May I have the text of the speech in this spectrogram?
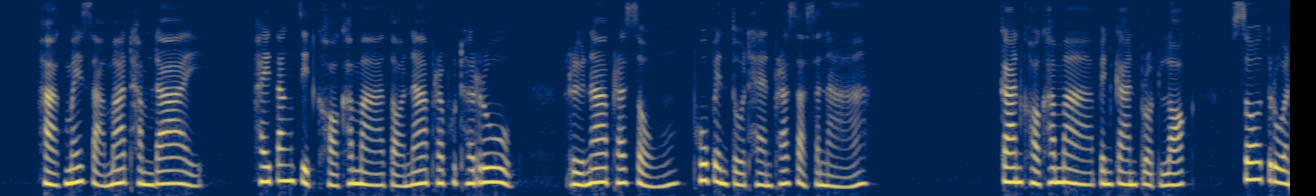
ๆ หากไม่สามารถทำได้ ให้ตั้งจิตขอขมาต่อหน้าพระพุทธรูป หรือหน้าพระสงฆ์ผู้เป็นตัวแทนพระศาสนา การขอขมาเป็นการปลดล็อก โซ่ตรวน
